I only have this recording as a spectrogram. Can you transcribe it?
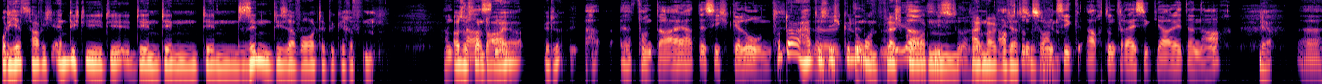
Und jetzt habe ich endlich die, die, den, den, den Sinn dieser Worte begriffen. Und also von daher, bitte? Äh, von daher hat es sich gelohnt. Von daher hat es sich äh, gelohnt. Flash ja, Gordon du, also einmal 28, wieder 38 Jahre danach. Ja, äh,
